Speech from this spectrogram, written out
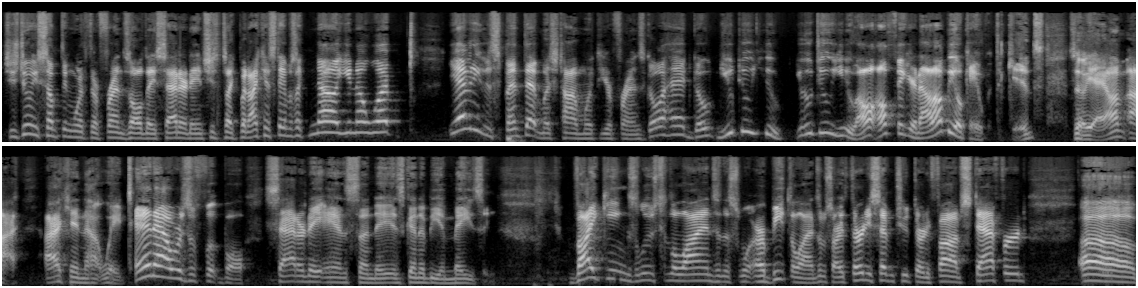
she's doing something with her friends all day Saturday, and she's like, "But I can stay." I was like, "No, you know what? You haven't even spent that much time with your friends. Go ahead, go. You do you. You do you. I'll, I'll figure it out. I'll be okay with the kids." So yeah, I'm I. I cannot wait. 10 hours of football Saturday and Sunday is going to be amazing. Vikings lose to the Lions in this one, or beat the Lions. I'm sorry, 37 to 35. Stafford. Uh,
